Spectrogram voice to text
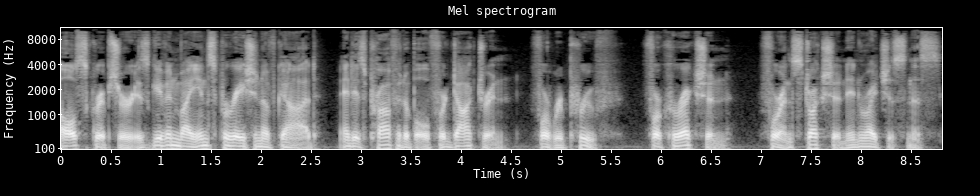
All Scripture is given by inspiration of God, and is profitable for doctrine, for reproof, for correction, for instruction in righteousness.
